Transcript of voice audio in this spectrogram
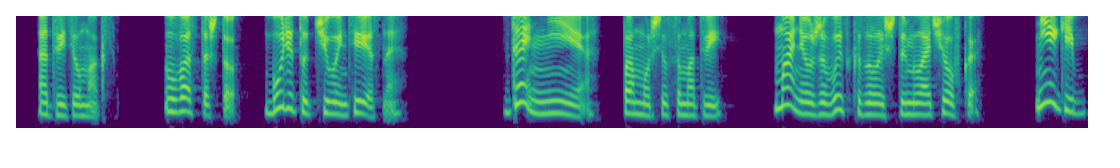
— ответил Макс. «У вас-то что, будет тут чего интересное?» «Да не, — поморщился Матвей. «Маня уже высказалась, что мелочевка. Некий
